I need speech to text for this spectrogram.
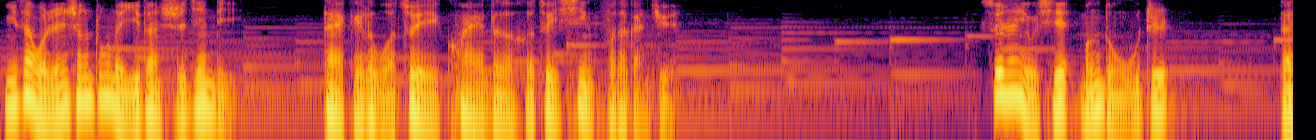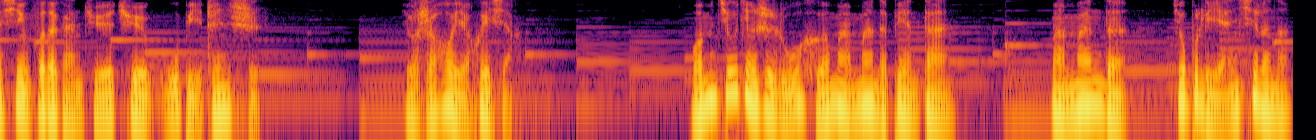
你在我人生中的一段时间里，带给了我最快乐和最幸福的感觉。虽然有些懵懂无知，但幸福的感觉却无比真实。有时候也会想，我们究竟是如何慢慢的变淡，慢慢的就不联系了呢？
